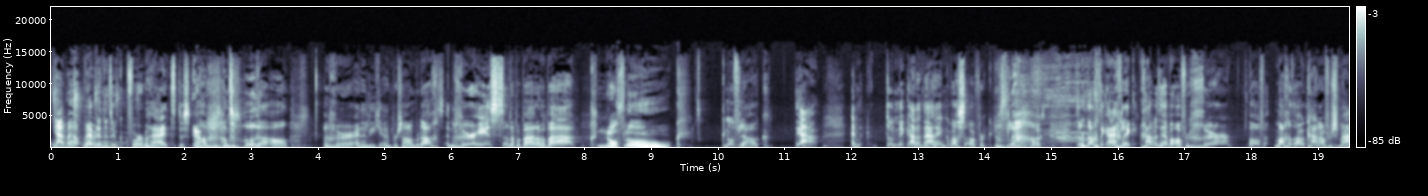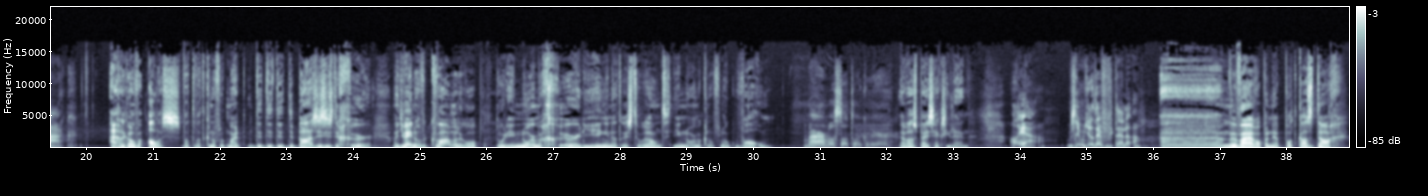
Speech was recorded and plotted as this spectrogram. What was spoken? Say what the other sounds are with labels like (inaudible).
Ja, we, we hebben dit natuurlijk voorbereid. Dus we hadden van tevoren al een geur en een liedje en een persoon bedacht. En de geur is... Rapapa, rapapa, Knoflook. knoflook. Ja, en toen ik aan het nadenken was over knoflook... (laughs) toen dacht ik eigenlijk, gaan we het hebben over geur... of mag het ook gaan over smaak? Eigenlijk over alles wat, wat knoflook. Maar de, de, de, de basis is de geur. Want je weet nog, we kwamen erop door die enorme geur die hing in dat restaurant. Die enorme knoflookwalm. Waar was dat ook alweer? Dat was bij Sexyland. Oh ja, misschien moet je dat even vertellen. Ehm, we waren op een eh, podcastdag.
